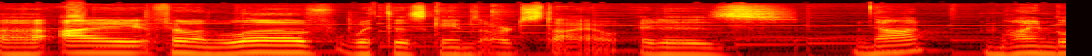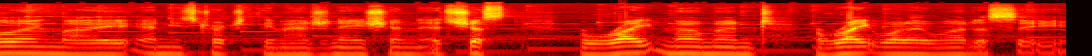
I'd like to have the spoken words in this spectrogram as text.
Uh, I fell in love with this game's art style. It is not mind blowing by any stretch of the imagination. It's just right moment, right what I wanted to see.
